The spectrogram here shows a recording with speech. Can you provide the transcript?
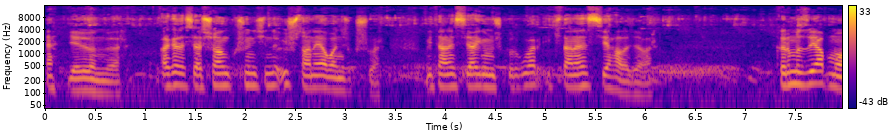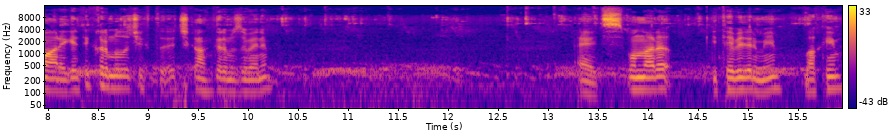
Heh, geri döndüler. Arkadaşlar şu an kuşun içinde 3 tane yabancı kuş var. Bir tane siyah gümüş kuyruk var. iki tane de siyah alaca var. Kırmızı yapma o hareketi. Kırmızı çıktı. Çıkan kırmızı benim. Evet. Bunları itebilir miyim? Bakayım.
